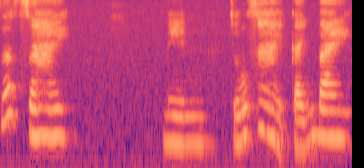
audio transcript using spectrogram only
rất dài, nên chúng xài cánh bay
